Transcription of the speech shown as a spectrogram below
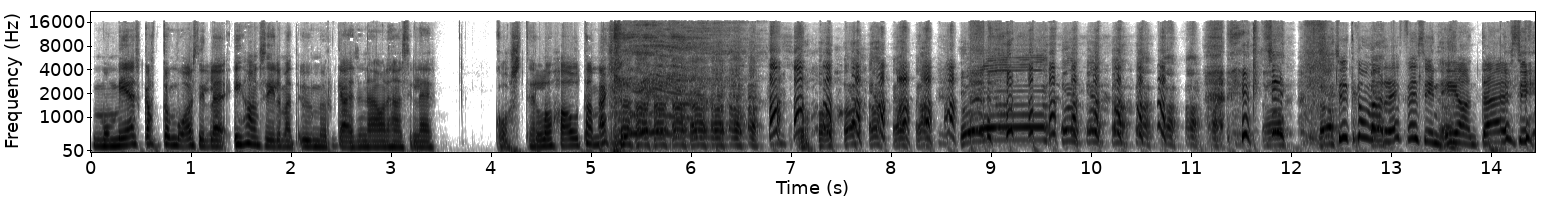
Mun mies katsoi mua sille ihan silmät ymmyrkäisenä ja oli hän silleen, Kostello Hautamäki. Sitten kun mä repesin ihan täysin,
